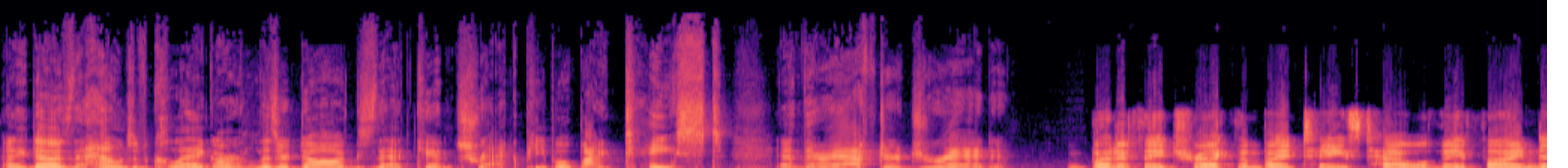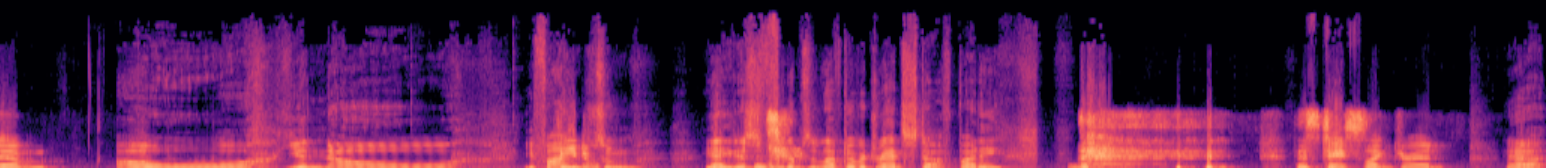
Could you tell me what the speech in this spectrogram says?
And he does. The Hounds of Klegg are lizard dogs that can track people by taste, and they're after Dredd. But if they track them by taste, how will they find him? Oh, you know. You find some. Yeah, you just feed them some leftover Dredd stuff, buddy. This tastes like dread. Yeah,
